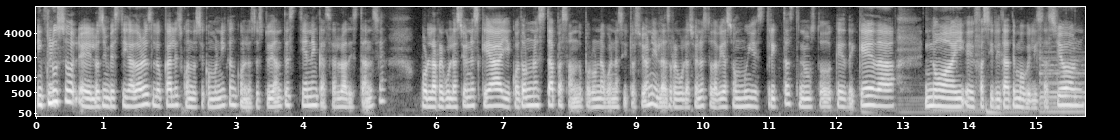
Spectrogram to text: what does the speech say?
Incluso eh, los investigadores locales cuando se comunican con los estudiantes tienen que hacerlo a distancia por las regulaciones que hay. Ecuador no está pasando por una buena situación y las regulaciones todavía son muy estrictas. Tenemos todo que de queda, no hay eh, facilidad de movilización.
